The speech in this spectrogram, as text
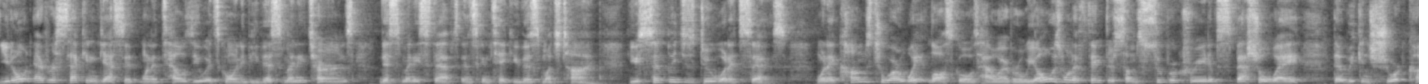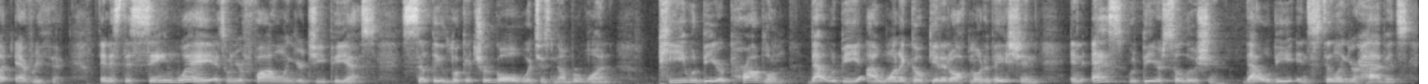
you don't ever second guess it when it tells you it's going to be this many turns, this many steps, and it's going to take you this much time. You simply just do what it says. When it comes to our weight loss goals, however, we always want to think there's some super creative, special way that we can shortcut everything. And it's the same way as when you're following your GPS. Simply look at your goal, which is number one. P would be your problem. That would be, I want to go get it off motivation. And S would be your solution. That will be instilling your habits,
